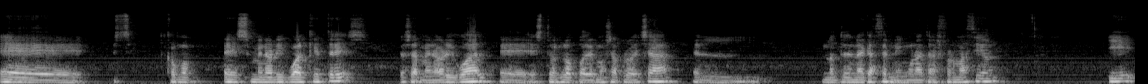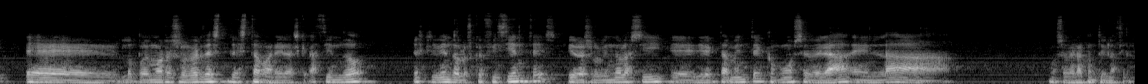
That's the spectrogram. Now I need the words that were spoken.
eh, como es menor o igual que 3, o sea, menor o igual, eh, esto lo podemos aprovechar, no tendrá que hacer ninguna transformación, y lo podemos resolver de, de esta manera, haciendo escribiendo los coeficientes y resolviéndolo así eh, directamente como se verá en la como se verá a continuación.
